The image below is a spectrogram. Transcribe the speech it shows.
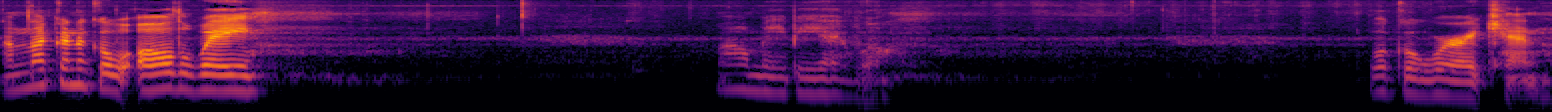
I'm not going to go all the way, well maybe I will will go where I can.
